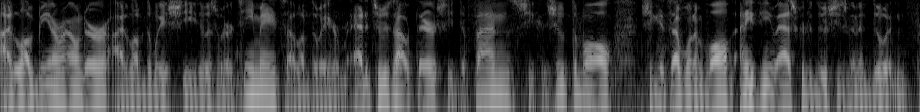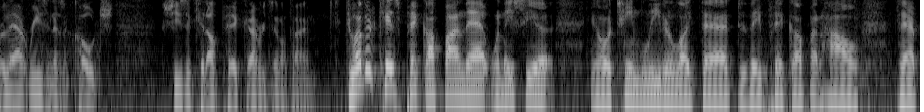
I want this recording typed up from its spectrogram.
I love being around her. I love the way she is with her teammates. I love the way her attitude is out there. She defends. She can shoot the ball. She gets everyone involved. Anything you ask her to do, she's going to do it. And for that reason, as a coach, she's a kid I'll pick every single time. Do other kids pick up on that when they see a you know a team leader like that? Do they pick up on how that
